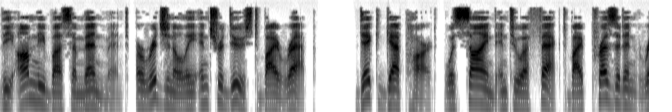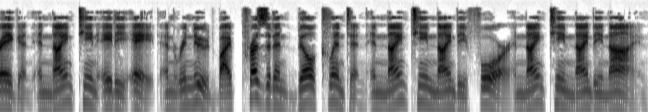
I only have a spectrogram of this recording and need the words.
The Omnibus Amendment, originally introduced by Rep. Dick Gephardt, was signed into effect by President Reagan in 1988 and renewed by President Bill Clinton in 1994 and 1999.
